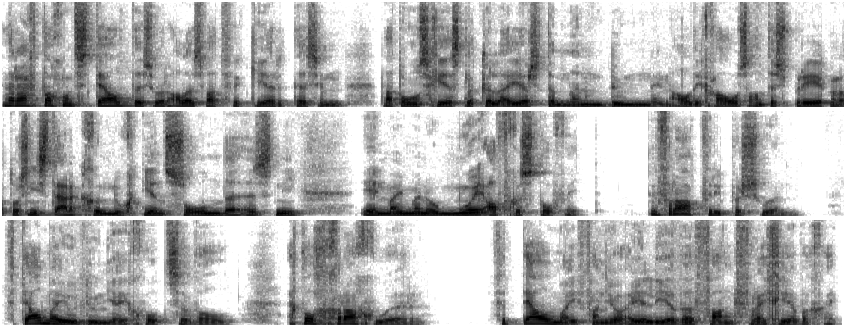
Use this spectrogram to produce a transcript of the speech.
en regtig ontsteld is oor alles wat verkeerd is en dat ons geestelike leiers te min doen en al die chaos aan te spreek en dat ons nie sterk genoeg teen sonde is nie en my min nou mooi afgestof het. Toe vra ek vir die persoon: "Vertel my hoe doen jy God se wil? Ek wil graag hoor. Vertel my van jou eie lewe van vrygewigheid.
